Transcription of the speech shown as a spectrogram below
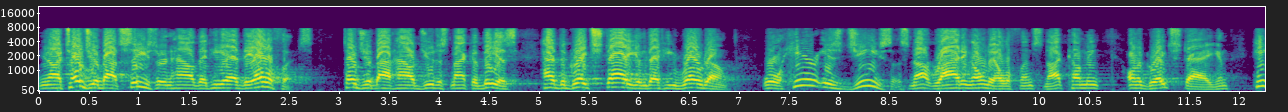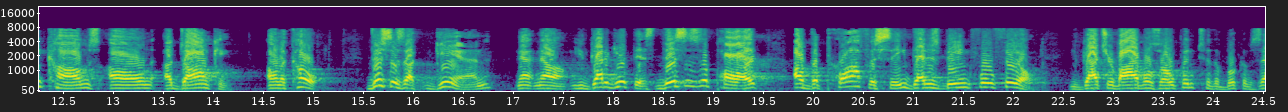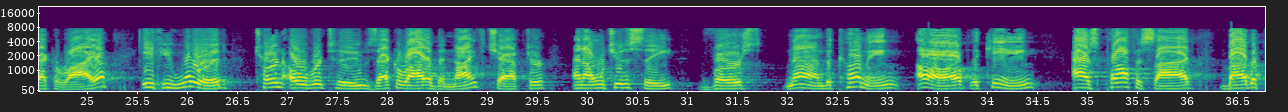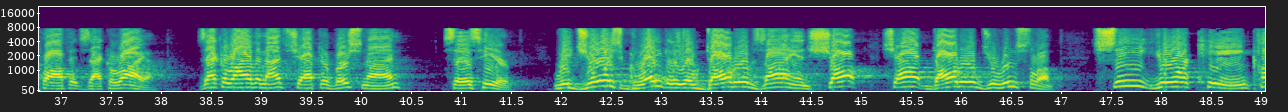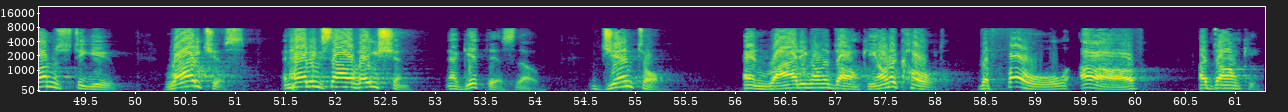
You know, I told you about Caesar and how that he had the elephants. I told you about how Judas Maccabeus had the great stallion that he rode on. Well, here is Jesus, not riding on elephants, not coming on a great stallion. He comes on a donkey, on a colt. This is again, now, now you've got to get this. This is a part of the prophecy that is being fulfilled. You've got your Bibles open to the book of Zechariah. If you would, turn over to Zechariah, the ninth chapter, and I want you to see verse 9, the coming of the king as prophesied by the prophet Zechariah. Zechariah, the ninth chapter, verse 9 says here, Rejoice greatly, O daughter of Zion. Shout, shout, daughter of Jerusalem. See, your king comes to you, righteous and having salvation. Now get this, though. Gentle and riding on a donkey, on a colt, the foal of a donkey.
